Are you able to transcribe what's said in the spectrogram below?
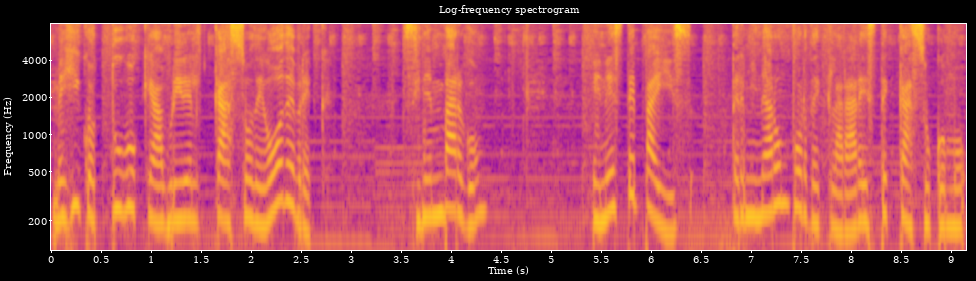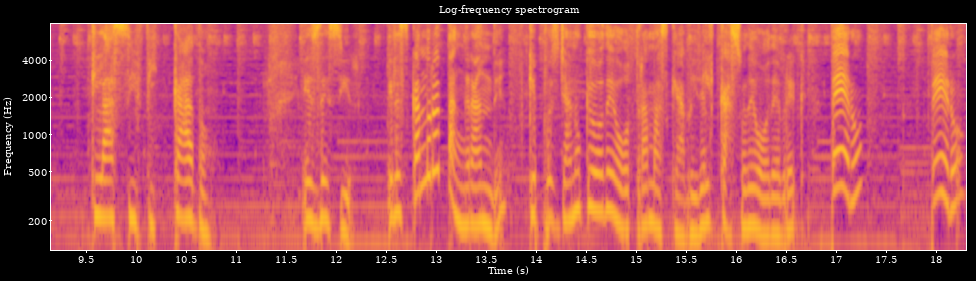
México tuvo que abrir el caso de Odebrecht. Sin embargo, en este país terminaron por declarar este caso como clasificado. Es decir, el escándalo era tan grande que pues ya no quedó de otra más que abrir el caso de Odebrecht, pero, pero,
